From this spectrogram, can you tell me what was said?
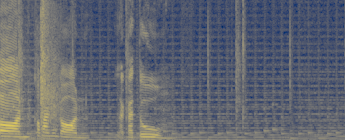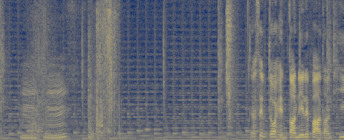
ก่อน เข้าบ้านไปก่อน แล้วก็ตูมอือหือนักสืบโจเห็นตอนนี้หรือเปล่าตอนที่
